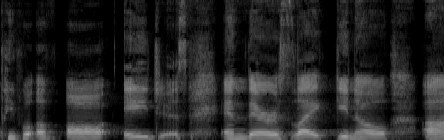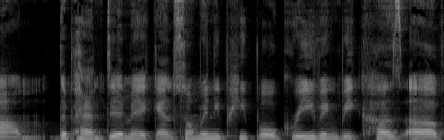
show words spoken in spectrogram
people of all ages. And there's like, you know, um, the pandemic and so many people grieving because of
